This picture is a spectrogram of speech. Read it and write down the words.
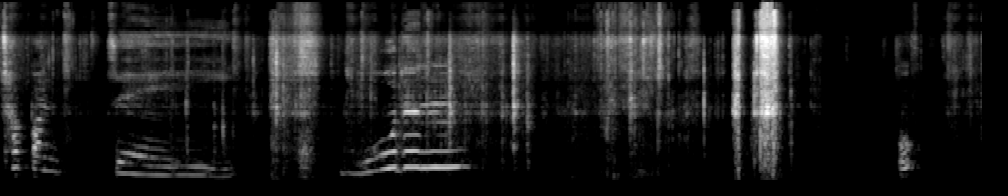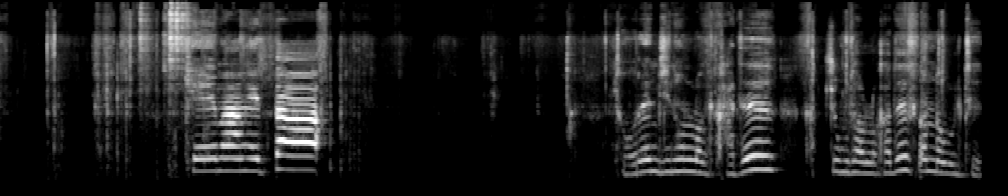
첫 번째 모든 어? 개망했다. 오렌진 홀로 카드, 각중사 홀로 카드, 썬더볼트,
